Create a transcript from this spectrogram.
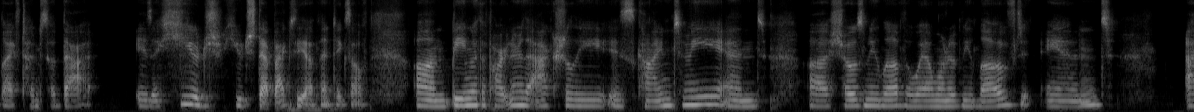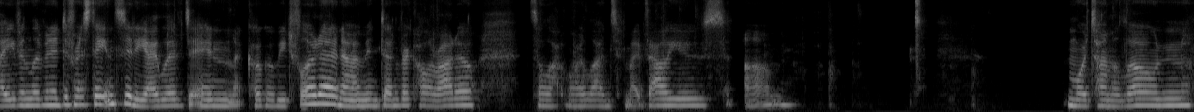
lifetime. So that is a huge, huge step back to the authentic self. Um, being with a partner that actually is kind to me and uh, shows me love the way I want to be loved. And I even live in a different state and city. I lived in Cocoa Beach, Florida. Now I'm in Denver, Colorado. It's a lot more aligned to my values. Um, more time alone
